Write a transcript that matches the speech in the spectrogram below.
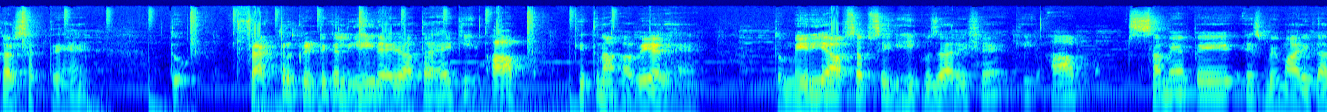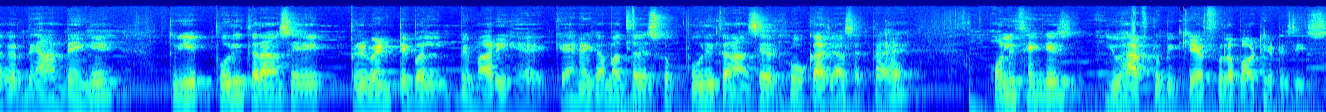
कर सकते हैं। तो फैक्टर क्रिटिकल यही रह जाता है कि आप कितना अवेयर हैं। तो मेरी आप सबसे यही गुजारिश है कि आप समय पे इस बीमारी का अगर ध्यान देंगे तो ये पूरी तरह से प्रिवेंटेबल बीमारी है। कहने का मतलब इसको पूरी तरह से रोका जा सकता है। Only thing is you have to be careful about your disease.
